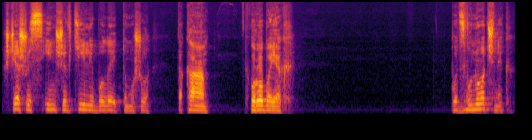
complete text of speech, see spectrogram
ще щось інше в тілі болить, тому що така хвороба, як подзвоночник,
